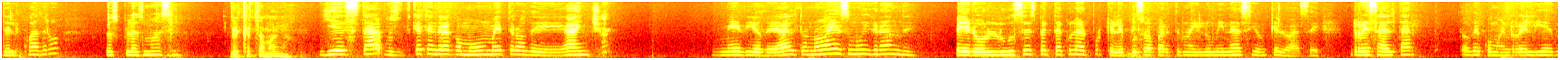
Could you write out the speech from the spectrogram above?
del cuadro los plasmó así. ¿De qué tamaño? Y esta, pues, que tendrá como un metro de ancho, medio de alto, no es muy grande, pero luce espectacular porque le puso aparte una iluminación que lo hace resaltar, todo como en relieve.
